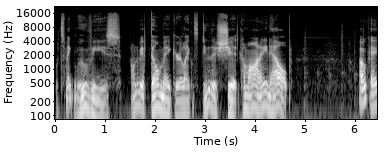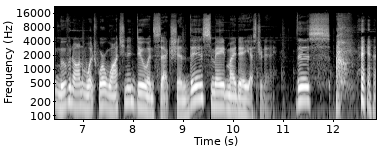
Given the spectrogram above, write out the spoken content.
Let's make movies. I want to be a filmmaker. Like, let's do this shit. Come on, I need help. Okay, moving on what we're watching and doing section. This made my day yesterday. This, oh man.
